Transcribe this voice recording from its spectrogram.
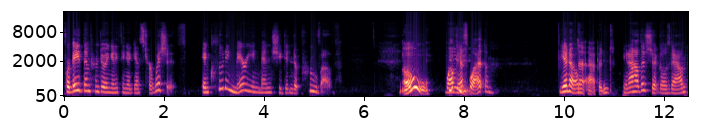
forbade them from doing anything against her wishes, including marrying men she didn't approve of. Oh, Well, guess Hmm. what? You know, that happened. You know how this shit goes down.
